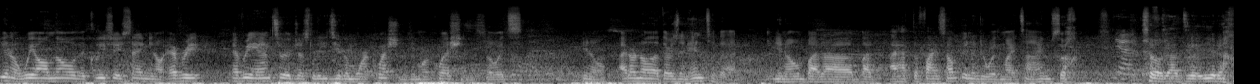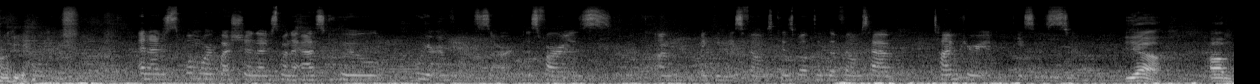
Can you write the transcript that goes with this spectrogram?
you know, we all know the cliche saying, you know, every every answer just leads you to more questions and more questions. So it's, you know, I don't know that there's an end to that, you know, but uh, but I have to find something to do with my time. So Yeah, so that's you know. Yeah. And I just one more question. I just want to ask who who your influences are as far as on making these films, because both of the films have time period pieces. Too. Yeah. Um,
